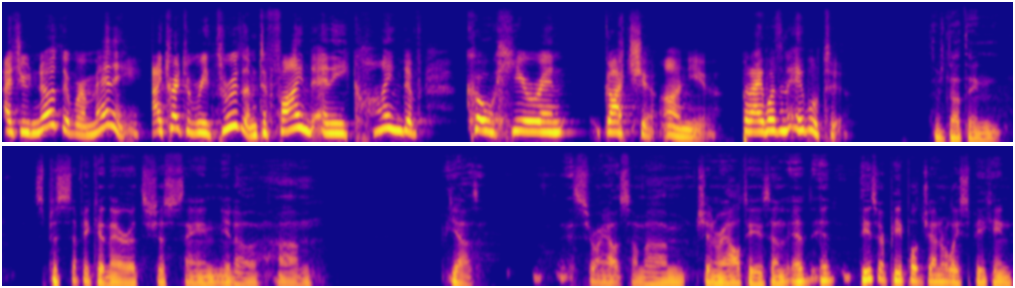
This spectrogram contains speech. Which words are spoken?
as you know, there were many. I tried to read through them to find any kind of coherent gotcha on you, but I wasn't able to. There's nothing specific in there. It's just saying, you know, um, yeah, throwing out some um, generalities. And it, it, these are people, generally speaking,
